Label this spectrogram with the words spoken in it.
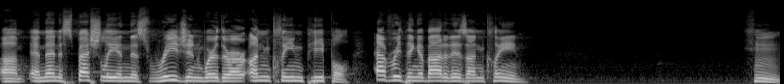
Um, and then, especially in this region where there are unclean people, everything about it is unclean. Hmm.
